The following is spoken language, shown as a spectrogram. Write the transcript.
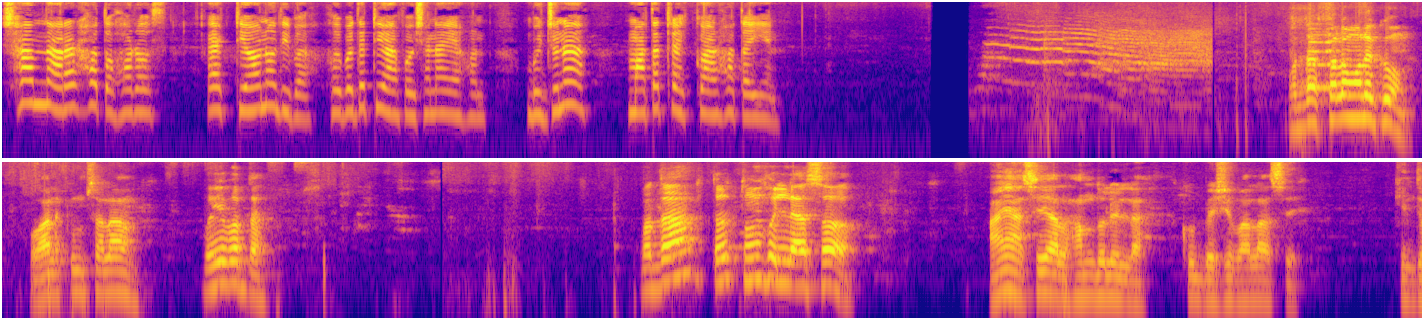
সামনে আর আর হত হরস। এক টিয়াও নদিবা হইব দে টিয়া পয়সা নাই এখন। বুঝছ না? মাথা ট্রেক আর হতাইয়েন। বদ্দা আসসালামু আলাইকুম। ওয়ালাইকুম সালাম। বইয়ে বদ্দা বদ্দা তো তুমি কইলে আছো? আই আছি আলহামদুলিল্লাহ। খুব বেশি ভালো আছি। কিন্তু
